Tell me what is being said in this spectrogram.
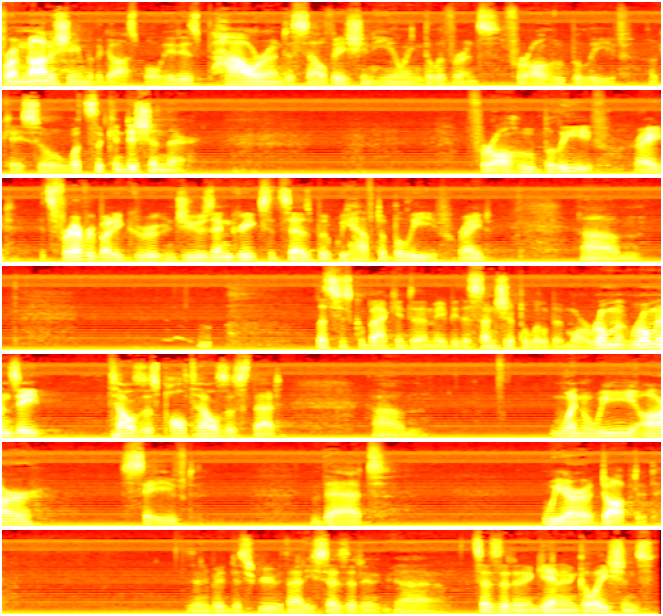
for I'm not ashamed of the gospel. It is power unto salvation, healing, deliverance for all who believe. Okay, so what's the condition there? for all who believe, right? It's for everybody, Jews and Greeks, it says, but we have to believe, right? Um, let's just go back into maybe the sonship a little bit more. Roman, Romans 8 tells us, Paul tells us that um, when we are saved, that we are adopted. Does anybody disagree with that? He says it, in, uh, says it again in Galatians,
